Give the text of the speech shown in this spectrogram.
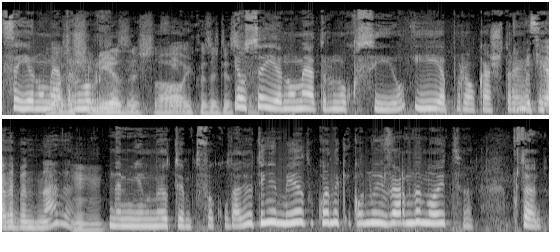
saía no lojas metro. Lojas chinesas só e coisas desse Eu tipo. saía no metro no Recio e ia para o Castro Uma cidade abandonada? Uhum. Na minha, no meu tempo de faculdade. Eu tinha medo quando, quando no inverno da noite. Portanto,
